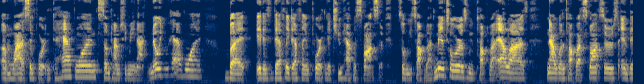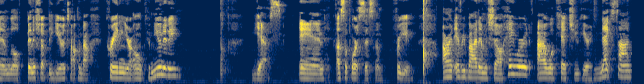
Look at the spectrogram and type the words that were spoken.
um, why it's important to have one. Sometimes you may not know you have one, but it is definitely, definitely important that you have a sponsor. So we talked about mentors, we've talked about allies. Now we're going to talk about sponsors, and then we'll finish up the year talking about creating your own community. Yes, and a support system for you. All right, everybody, I'm Michelle Hayward. I will catch you here next time.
